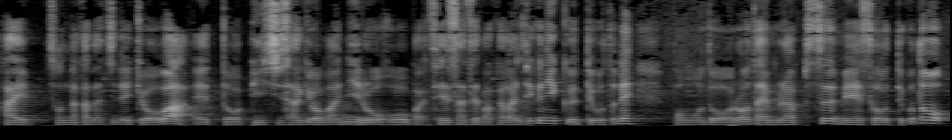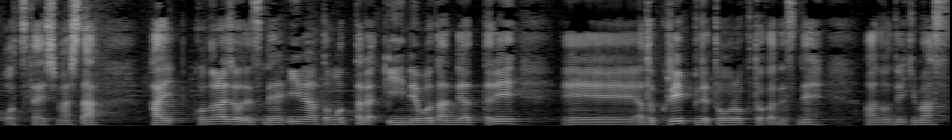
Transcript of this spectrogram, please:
はい。そんな形で今日は、えっと、PC 作業マンに朗報生産性爆上がりテクニックってことで、ポモドーロ、タイムラプス、瞑想ってことをお伝えしました。はい。このラジオですね、いいなと思ったら、いいねボタンであったり、えー、あとクリップで登録とかですね、あの、できます。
